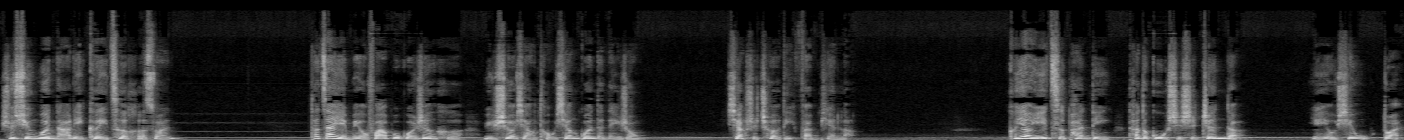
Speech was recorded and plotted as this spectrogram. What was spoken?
是询问哪里可以测核酸。他再也没有发布过任何与摄像头相关的内容，像是彻底翻篇了。可要以此判定他的故事是真的，也有些武断，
